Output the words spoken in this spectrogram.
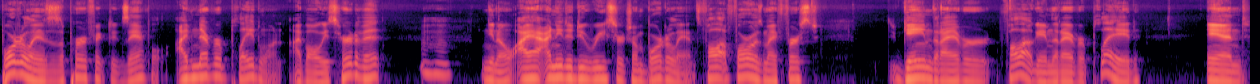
Borderlands is a perfect example. I've never played one. I've always heard of it. Mm-hmm. You know, I I need to do research on Borderlands. Fallout 4 was my first game that I ever Fallout game that I ever played and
